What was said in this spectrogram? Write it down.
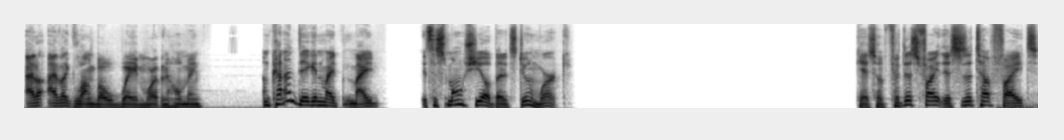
I don't I like longbow way more than homing. I'm kind of digging my my. It's a small shield, but it's doing work. Okay, so for this fight, this is a tough fight.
